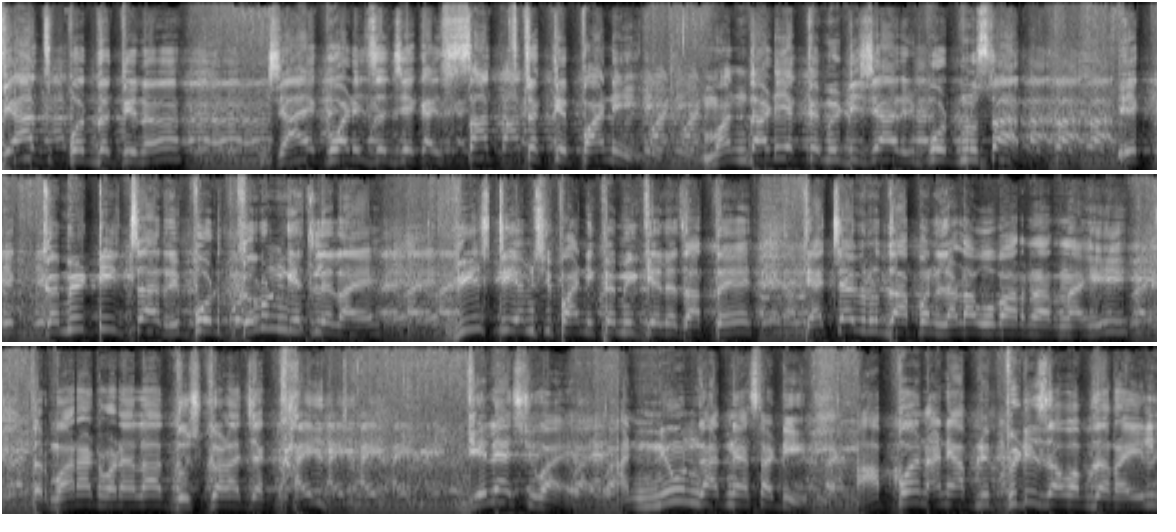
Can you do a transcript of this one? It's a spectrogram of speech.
त्याच पद्धतीनं जायकवाडीचं जे काही सात टक्के पाणी मंदाडी कमिटीच्या रिपोर्टनुसार एक कमिटी कमिटीचा रिपोर्ट करून घेतलेला आहे. वीस टीएमसी पाणी कमी केलं जातंय. त्याच्या विरुद्ध आपण लढा उभारणार नाही. तर मराठवाड्याला दुष्काळाच्या खाईत गेल्याशिवाय आणि नेऊन घालण्यासाठी आपण आणि आपली पिढी जबाबदार राहील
